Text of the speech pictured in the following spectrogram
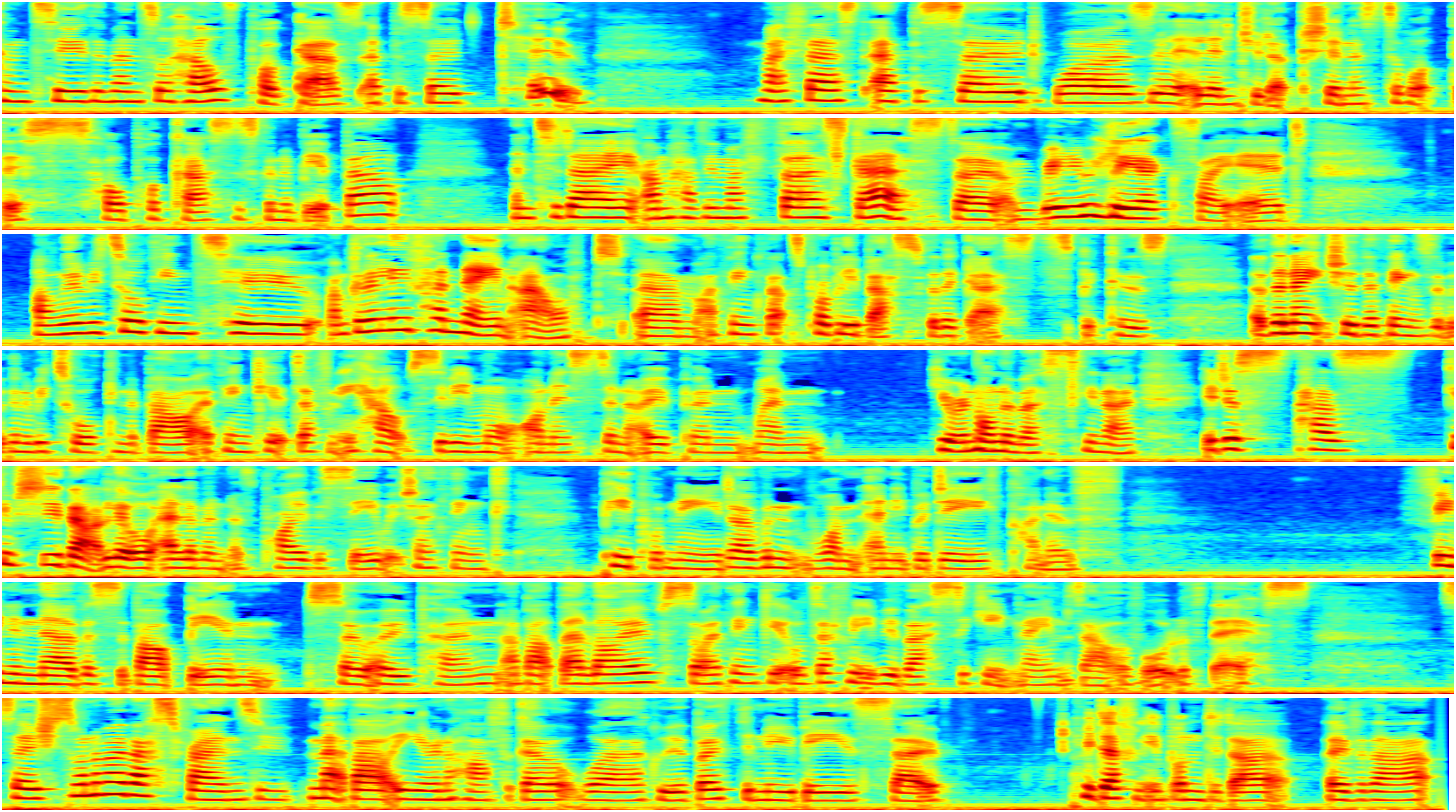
Welcome to the Mental Health Podcast, episode two. My first episode was a little introduction as to what this whole podcast is going to be about, and today I'm having my first guest, so I'm really, really excited. I'm going to be talking to, I'm going to leave her name out. Um, I think that's probably best for the guests because of the nature of the things that we're going to be talking about. I think it definitely helps to be more honest and open when you're anonymous you know it just has gives you that little element of privacy which i think people need. I wouldn't want anybody kind of feeling nervous about being so open about their lives. So i think it will definitely be best to keep names out of all of this. So she's one of my best friends. We met about a year and a half ago at work. We were both the newbies so we definitely bonded over that.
